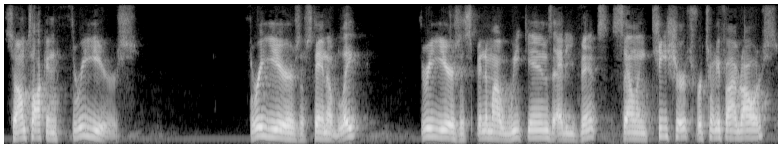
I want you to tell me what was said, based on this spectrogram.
So I'm talking three years, three years of staying up late, three years of spending my weekends at events selling t-shirts for $25,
